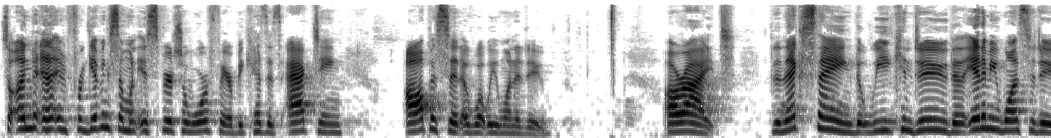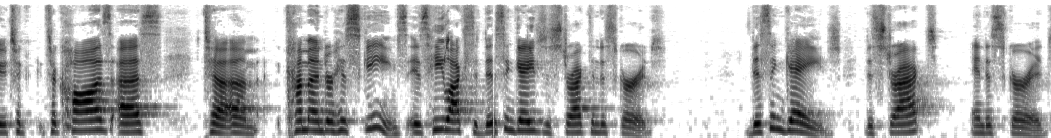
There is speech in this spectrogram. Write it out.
So, un- and forgiving someone is spiritual warfare because it's acting opposite of what we want to do. All right. The next thing that we can do, the enemy wants to do to, to cause us to um, come under his schemes, is he likes to disengage, distract, and discourage. Disengage, distract, and discourage.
